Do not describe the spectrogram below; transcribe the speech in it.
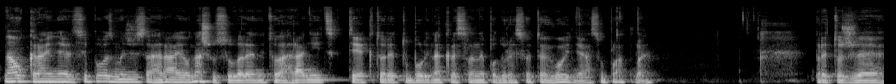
na Ukrajine si povedzme, že sa hrá aj o našu suverenitu a hraníc, tie, ktoré tu boli nakreslené po druhej svetovej vojne a sú platné. Pretože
